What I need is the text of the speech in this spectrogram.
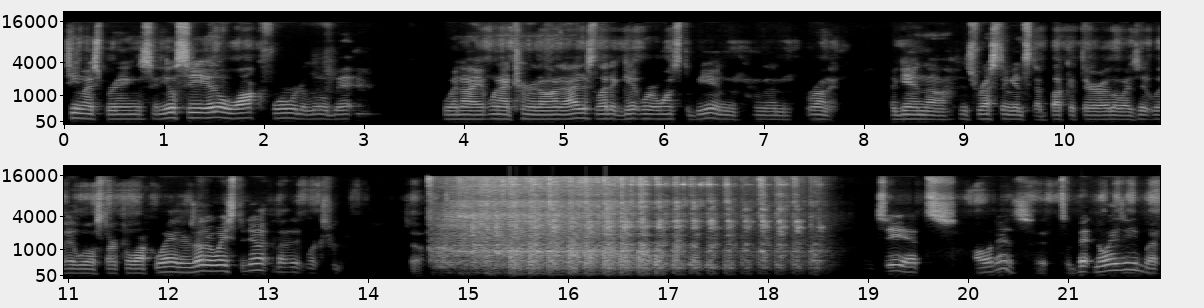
See my springs, and you'll see it'll walk forward a little bit when I when I turn it on. I just let it get where it wants to be and, and then run it. Again, uh, it's resting against a bucket there, otherwise it, it will start to walk away. There's other ways to do it, but it works for me. So see it's all it is. It's a bit noisy, but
